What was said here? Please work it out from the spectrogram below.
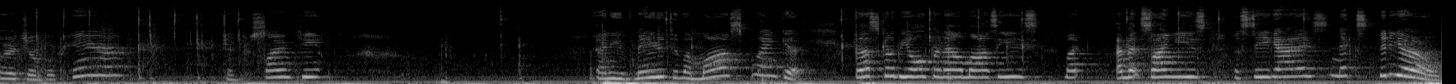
Alright, jump over here. Your slime key and you've made it to the moss blanket. That's gonna be all for now, Mossies. My, I met Slimies. I'll see you guys next video.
